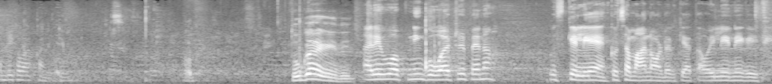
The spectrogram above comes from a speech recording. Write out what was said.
कभी कभार खा लेती हूँ अब तू कहाँ गई थी? अरे वो अपनी गोवा ट्रिप है ना उसके लिए कुछ सामान ऑर्डर किया था वही लेने गई थी।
